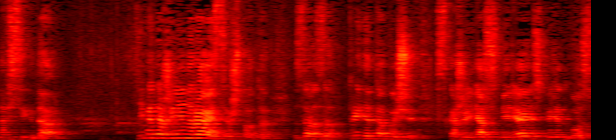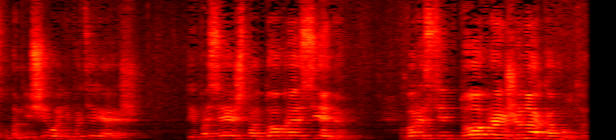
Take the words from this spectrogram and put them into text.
навсегда. Тебе даже не нравится что-то, за, за, принято обычно, скажи, я смиряюсь перед Господом, ничего не потеряешь. Ты посеешь что доброе семя, вырастет добрая жена кому-то.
